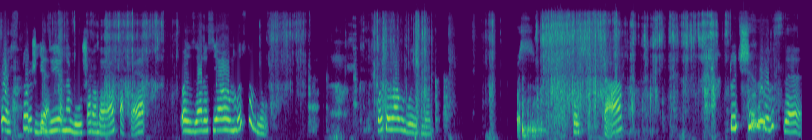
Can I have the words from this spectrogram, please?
Ось тут Трошки є. діє на вушка. Таке, таке. Ось зараз я вам виставлю. Хочу вам видно. Ось. Ось так. Тут ще не все.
